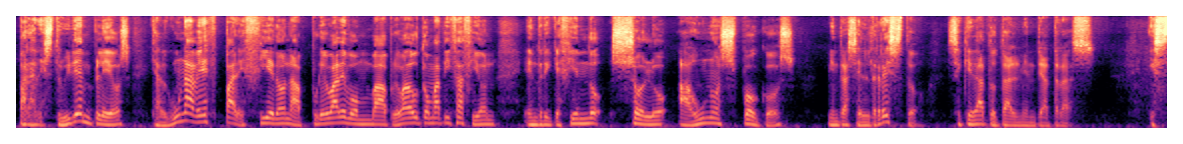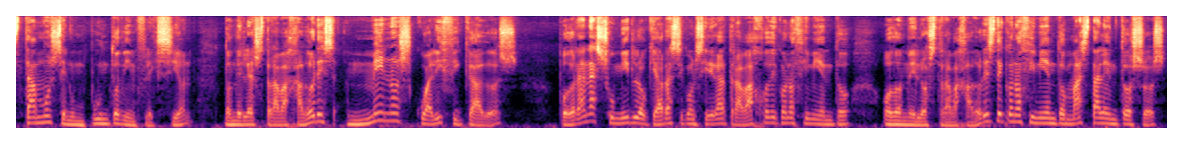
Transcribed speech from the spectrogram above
para destruir empleos que alguna vez parecieron a prueba de bomba, a prueba de automatización, enriqueciendo solo a unos pocos, mientras el resto se queda totalmente atrás. Estamos en un punto de inflexión donde los trabajadores menos cualificados podrán asumir lo que ahora se considera trabajo de conocimiento o donde los trabajadores de conocimiento más talentosos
